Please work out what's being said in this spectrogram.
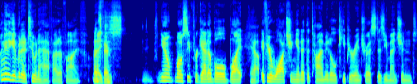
I'm gonna give it a two and a half out of five. That's I fair. just you know mostly forgettable but Yeah. if you're watching it at the time it'll keep your interest as you mentioned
